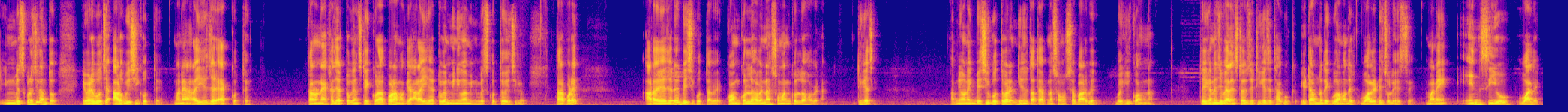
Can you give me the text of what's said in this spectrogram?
ইনভেস্ট করেছিলাম তো। এবারে বলছে আরও বেশি করতে মানে আড়াই হাজার এক করতে। কারণ এক হাজার টোকেন স্টেক করার পর আমাকে আড়াই হাজার টোকেন মিনিমাম ইনভেস্ট করতে হয়েছিল। তারপরে আড়াই হাজারের বেশি করতে হবে। কম করলে হবে না, সমান করলে হবে না। ঠিক আছে? আপনি অনেক বেশিও করতে পারেন, কিন্তু তাতে আপনার সমস্যা বাড়বে, বই কি কম না। তো এখানে যে ব্যালেন্সটা হচ্ছে ঠিক আছে, থাকুক। এটা আমরা দেখব আমাদের ওয়ালেটে চলে এসেছে। মানে এনসিও ওয়ালেট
